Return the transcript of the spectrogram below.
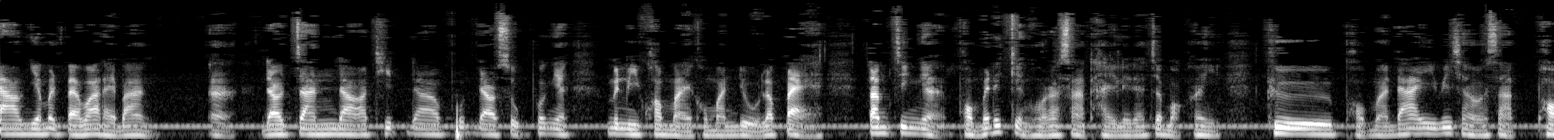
ดาวเนี้ยมันแปลว่าอะไรบ้าง อ่า ดาวจันทร์ดาวอาทิตย์ดาวพุธดาวศุกร์พวกเนี้ยมันมีความหมายของมันอยู่แล้วแปลตามจริงอะผมไม่ได้เก่งโหราศาสตร์ไทยเลยนะจะบอกให้ คือผมมาได้วิชาโหราศาสตร์พอ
